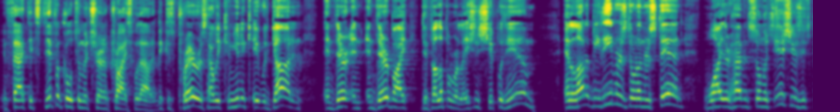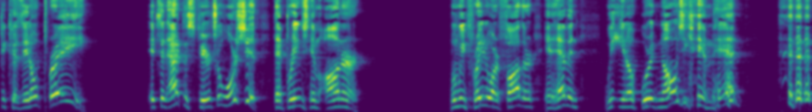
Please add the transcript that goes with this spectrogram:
In fact, it's difficult to mature in Christ without it because prayer is how we communicate with God and, and there, and, and thereby develop a relationship with him. And a lot of believers don't understand why they're having so much issues. It's because they don't pray. It's an act of spiritual worship that brings him honor. When we pray to our Father in heaven, we, you know, we're acknowledging him, man.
